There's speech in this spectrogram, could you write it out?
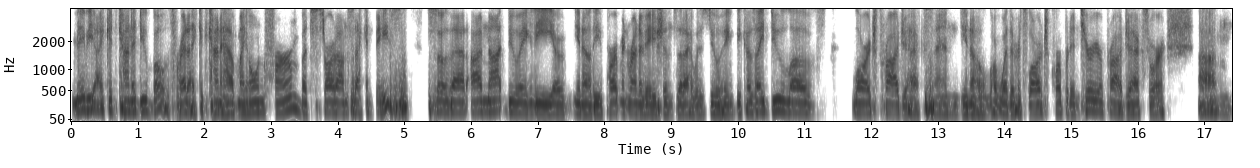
Maybe I could kind of do both, right? I could kind of have my own firm, but start on second base so that I'm not doing the, uh, you know, the apartment renovations that I was doing because I do love large projects and you know whether it's large corporate interior projects or um,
